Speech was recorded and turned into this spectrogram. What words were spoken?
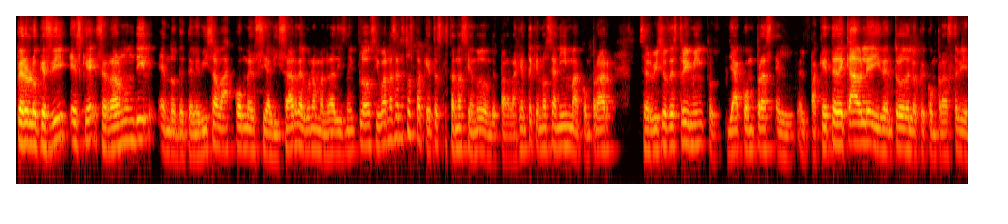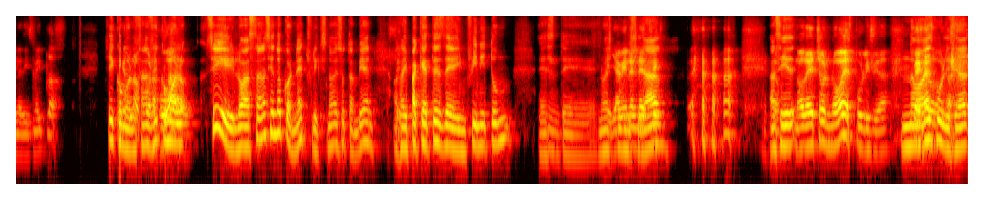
Pero lo que sí es que cerraron un deal en donde Televisa va a comercializar de alguna manera Disney Plus y van a hacer estos paquetes que están haciendo donde para la gente que no se anima a comprar servicios de streaming, pues ya compras el, el paquete de cable y dentro de lo que compraste viene Disney Plus. Sí, como lo están haciendo, sí, lo están haciendo con Netflix, ¿no? Eso también. O sea, hay paquetes de Infinitum, mm. este, no es ya publicidad. Viene Así, no, de hecho, no es publicidad. No es publicidad,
